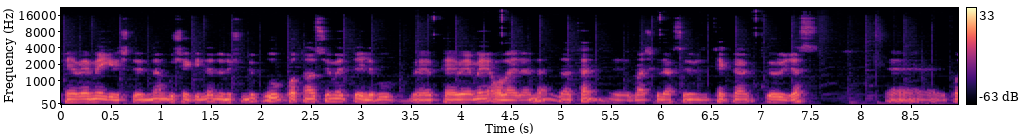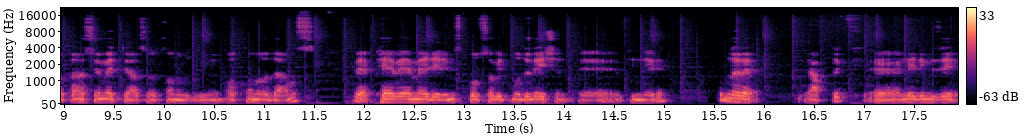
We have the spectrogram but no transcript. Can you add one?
PWM girişlerinden bu şekilde dönüştürdük. Bu potansiyometre ile bu e, PWM olaylarında zaten e, başka derslerimizde tekrar göreceğiz. E, potansiyometre aslında konumuz bugün o konu odağımız ve PWM dediğimiz Pulse Width Modulation e, pinleri. Bunları yaptık. E, LED'imizi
